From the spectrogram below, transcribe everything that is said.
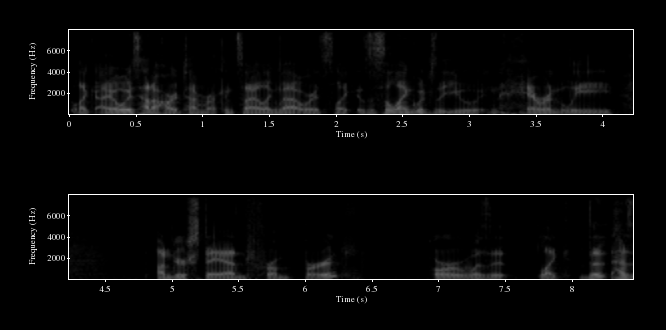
like I always had a hard time reconciling that. Where it's like, is this a language that you inherently understand from birth, or was it like has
